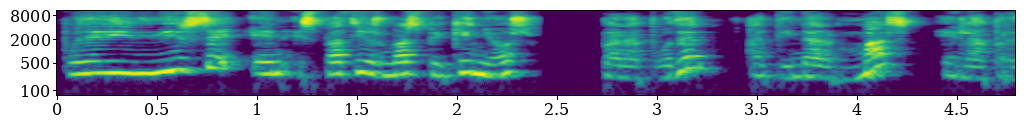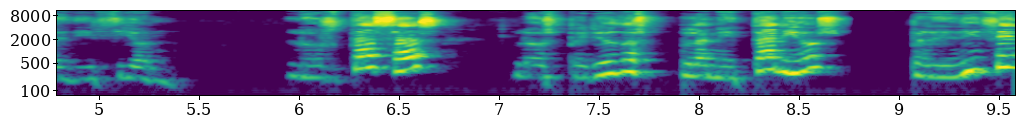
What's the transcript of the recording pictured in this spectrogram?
puede dividirse en espacios más pequeños para poder atinar más en la predicción. Los dasas, los periodos planetarios, predicen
